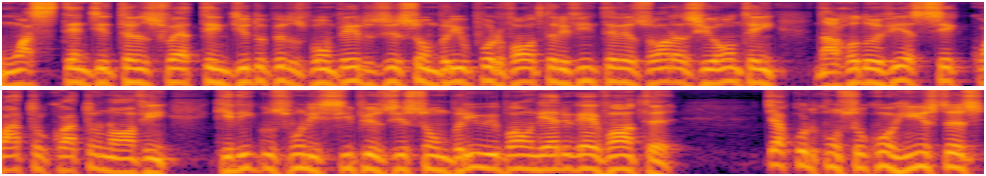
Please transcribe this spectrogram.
Um acidente de trânsito foi atendido pelos bombeiros de Sombrio por volta de 23 horas de ontem na rodovia C449, que liga os municípios de Sombrio e Balneário Gaivota. De acordo com socorristas,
